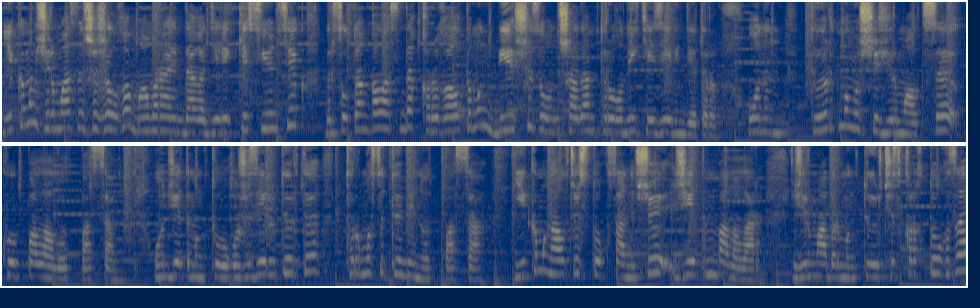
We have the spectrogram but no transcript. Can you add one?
2020 жылғы мамыр айындағы дерекке сүйенсек, Нұрсұлтан қаласында 46513 адам тұрғын үй кезегінде тұр. Оның 4326-сы көп балалы отбасы, 17954-і тұрмысы төмен отбасы, 2693-і жетім балалар, 21449-і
